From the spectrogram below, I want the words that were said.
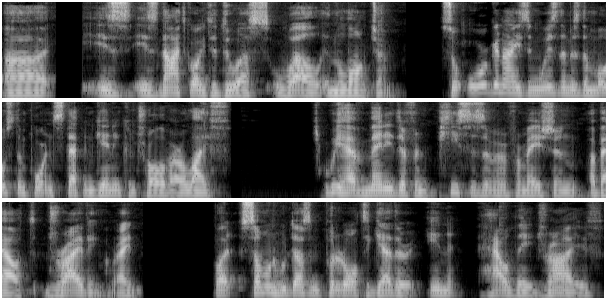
uh, is is not going to do us well in the long term. So organizing wisdom is the most important step in gaining control of our life we have many different pieces of information about driving, right? But someone who doesn't put it all together in how they drive,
